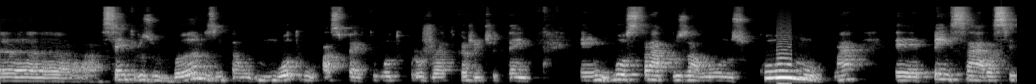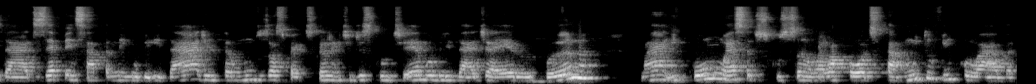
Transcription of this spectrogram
uh, centros urbanos. Então, um outro aspecto, um outro projeto que a gente tem é mostrar para os alunos como né, é, pensar as cidades, é pensar também mobilidade. Então, um dos aspectos que a gente discute é a mobilidade aérea urbana né, e como essa discussão ela pode estar muito vinculada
